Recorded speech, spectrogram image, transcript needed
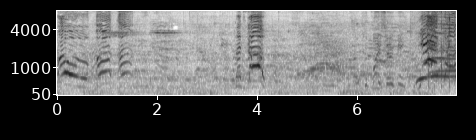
Oh, up, up! Let's go! Good play, Sophie. Yes!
